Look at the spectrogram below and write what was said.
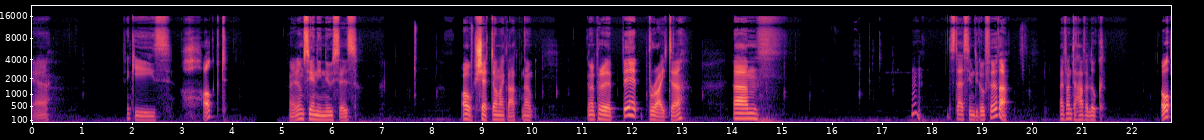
Yeah. I think he's hooked. I don't see any nooses. Oh shit, don't like that. No. Gonna put it a bit brighter. Um. Hmm. The stairs seem to go further. I want to have a look. Oh.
